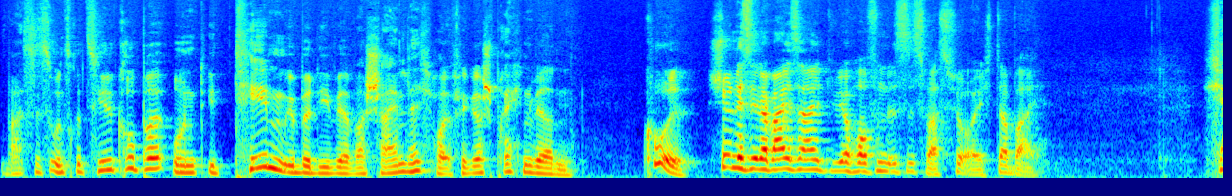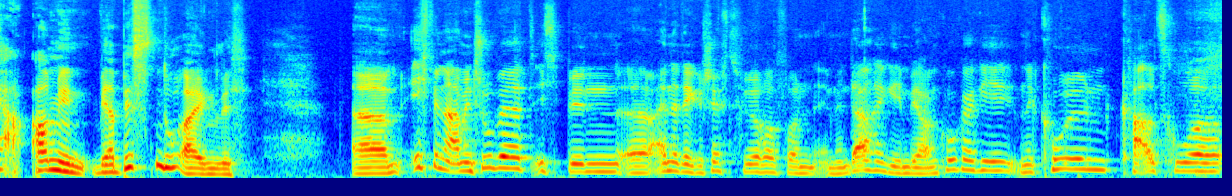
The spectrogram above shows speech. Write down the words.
was ist unsere Zielgruppe und die Themen, über die wir wahrscheinlich häufiger sprechen werden. Cool. Schön, dass ihr dabei seid. Wir hoffen, es ist was für euch dabei. Ja, Armin, wer bist denn du eigentlich? Ähm, ich bin Armin Schubert, ich bin äh, einer der Geschäftsführer von Emendare GmbH und Co. KG, eine coolen Karlsruher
